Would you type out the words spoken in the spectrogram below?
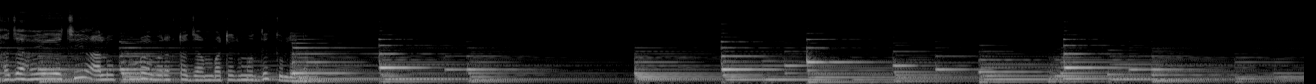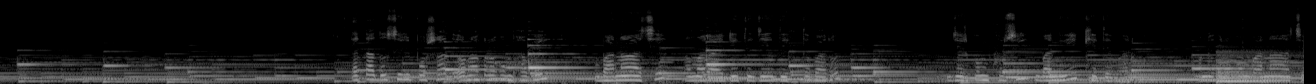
ভাজা হয়ে গেছে, আলু কুমড়ো এবার একটা জামবাটের মধ্যে তুলে নেব। একাদশীর প্রসাদ অনেক রকমভাবে বানা আছে। আমার আইডিতে যে দেখতে পারো, যেরকম খুশি বানিয়ে খেতে পারো। অনেক রকম বানা আছে,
